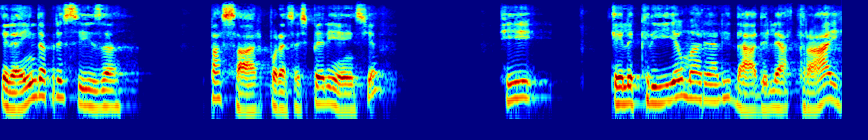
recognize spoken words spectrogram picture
Ele ainda precisa passar por essa experiência e ele cria uma realidade, ele atrai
